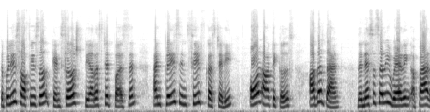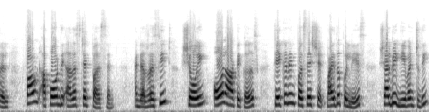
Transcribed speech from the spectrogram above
The police officer can search the arrested person and place in safe custody all articles other than the necessary wearing apparel found upon the arrested person and a receipt showing all articles taken in possession by the police shall be given to the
